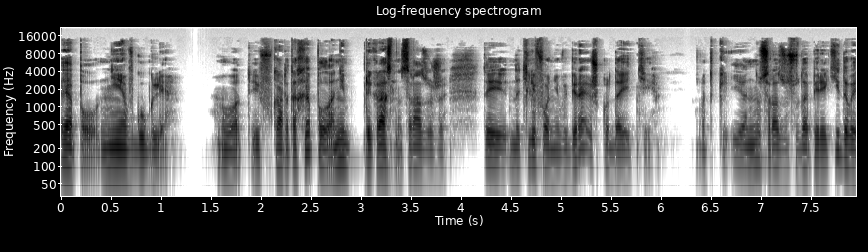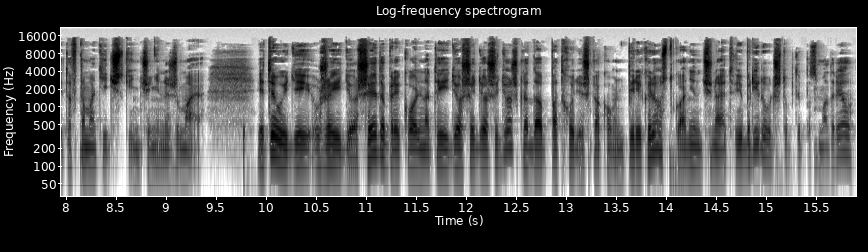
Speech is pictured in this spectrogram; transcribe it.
Apple, не в Гугле. Вот. И в картах Apple они прекрасно сразу же... Ты на телефоне выбираешь, куда идти, вот, и оно сразу сюда перекидывает автоматически, ничего не нажимая. И ты уйди, уже идешь. И это прикольно. Ты идешь, идешь, идешь, когда подходишь к какому-нибудь перекрестку, они начинают вибрировать, чтобы ты посмотрел,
